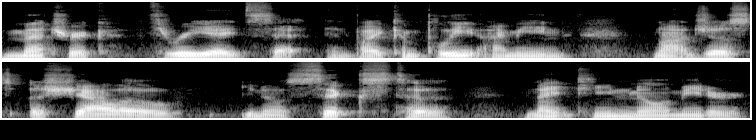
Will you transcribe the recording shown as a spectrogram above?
metric 3 8 set. And by complete, I mean not just a shallow, you know, 6 to 19 millimeter.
